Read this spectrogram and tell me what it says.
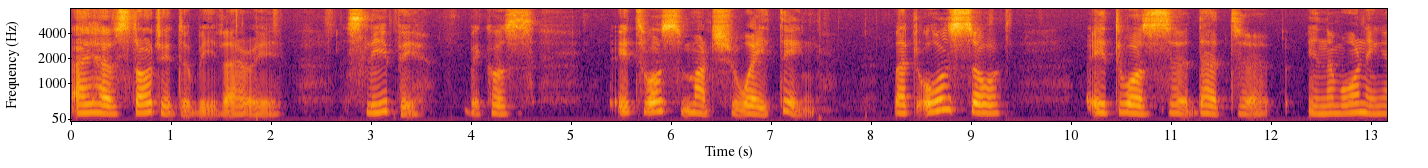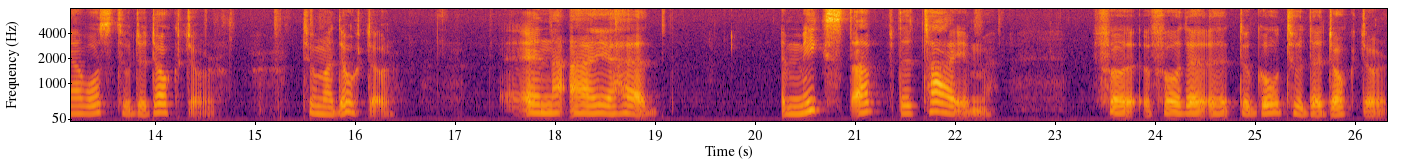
I have started to be very sleepy because it was much waiting, but also it was uh, that uh, in the morning I was to the doctor, to my doctor, and I had mixed up the time for for the uh, to go to the doctor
